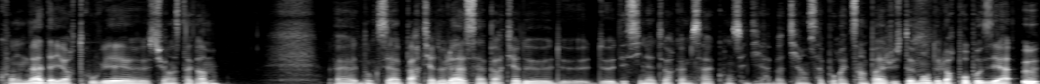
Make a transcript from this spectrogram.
qu'on a d'ailleurs trouvé sur Instagram. Euh, donc c'est à partir de là, c'est à partir de, de, dessinateurs comme ça qu'on s'est dit ah bah tiens ça pourrait être sympa justement de leur proposer à eux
